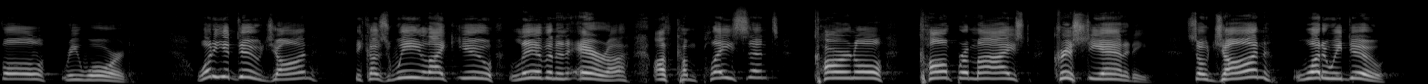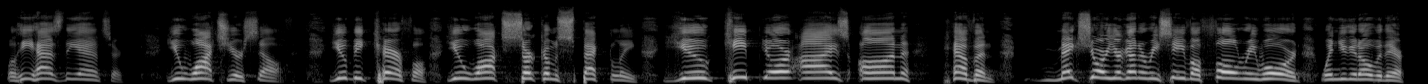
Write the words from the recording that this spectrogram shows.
full reward. What do you do, John? Because we, like you, live in an era of complacent, carnal, compromised Christianity. So, John, what do we do? Well, he has the answer. You watch yourself. You be careful. You walk circumspectly. You keep your eyes on heaven. Make sure you're going to receive a full reward when you get over there.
